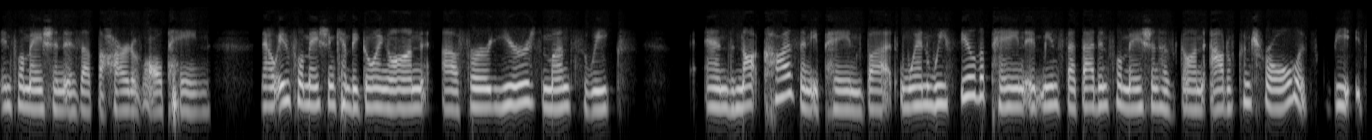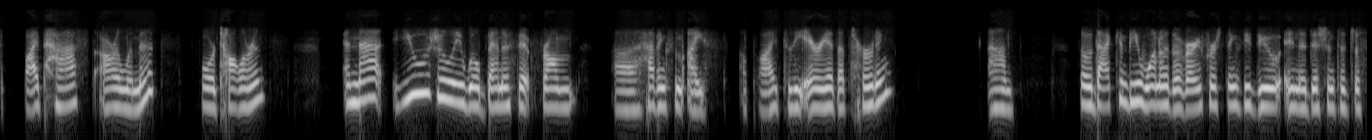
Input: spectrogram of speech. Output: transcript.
inflammation is at the heart of all pain. Now, inflammation can be going on uh, for years, months, weeks, and not cause any pain. But when we feel the pain, it means that that inflammation has gone out of control. It's, be, it's bypassed our limits for tolerance. And that usually will benefit from uh, having some ice applied to the area that's hurting. Um, so that can be one of the very first things you do in addition to just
